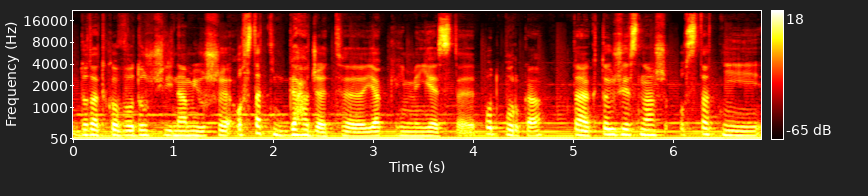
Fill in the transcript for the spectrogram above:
dodatkowo dorzucili nam już e, ostatni gadżet, e, jakim jest podpórka. Tak, to już jest nasz ostatni,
